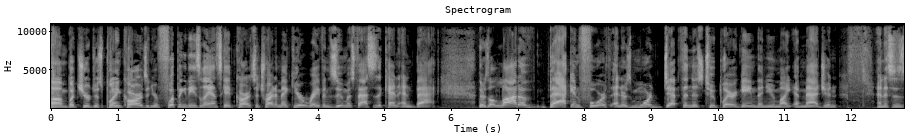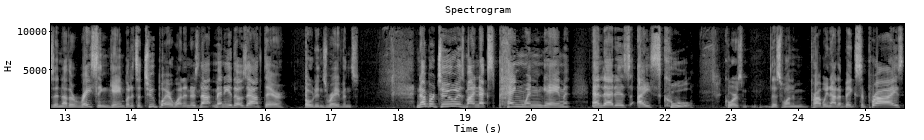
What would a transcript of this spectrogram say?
Um, but you're just playing cards and you're flipping these landscape cards to try to make your Raven zoom as fast as it can and back. There's a lot of back and forth, and there's more depth in this two player game than you might imagine. And this is another racing game, but it's a two player one, and there's not many of those out there. Odin's Ravens. Number two is my next Penguin game, and that is Ice Cool. Of course, this one probably not a big surprise,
